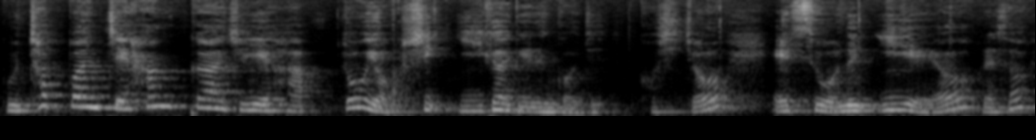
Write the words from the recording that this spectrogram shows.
그럼 첫 번째 항까지의 합도 역시 2가 되는 거지, 것이죠. S1은 2예요. 그래서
